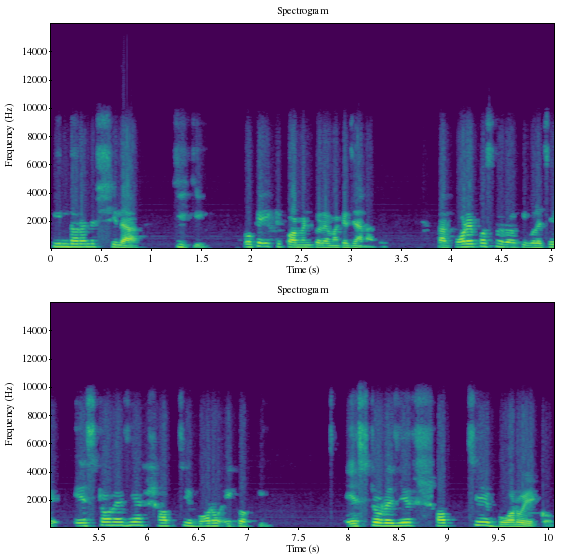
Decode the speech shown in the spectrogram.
তিন ধরনের শিলা কি কি? ওকে, একটু কমেন্ট করে আমাকে জানাবে। তারপরে প্রশ্ন কি বলেছে স্টোরেজের সবচেয়ে বড় একক কি? স্টোরেজের সবচেয়ে বড় একক,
